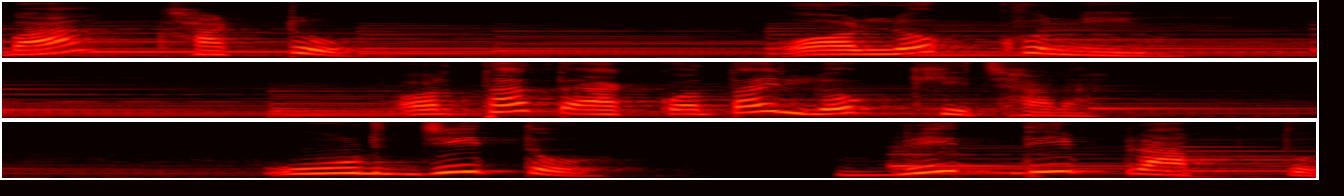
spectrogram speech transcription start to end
বা খাটো, অলক্ষণীয়, অর্থাৎ এক কথায় লক্ষ্মী ছাড়া। উর্জিত বৃদ্ধিপ্রাপ্ত,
